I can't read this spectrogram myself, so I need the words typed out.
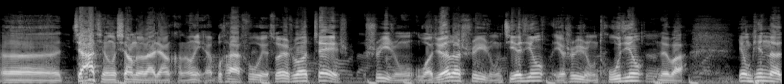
呃，家庭相对来讲可能也不太富裕，所以说这是一种我觉得是一种捷径，也是一种途径，对吧？应聘的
